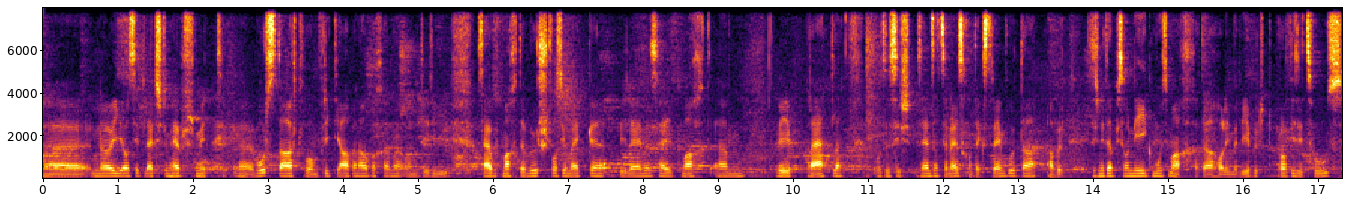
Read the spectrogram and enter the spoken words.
Äh, neu auch seit letztem Herbst mit äh, Wurstart, die am Freitagabend kommen und ihre selber gemachten Würste, die sie um Ecke bei Lehmens haben gemacht ähm, wie Bräteln. Und das ist sensationell, es kommt extrem gut an, aber das ist nicht etwas, was ich machen muss. Da hole ich mir lieber die Profis ins Haus,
